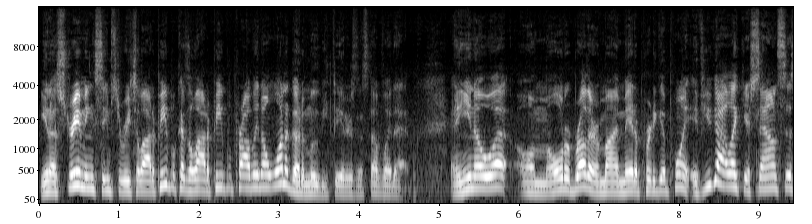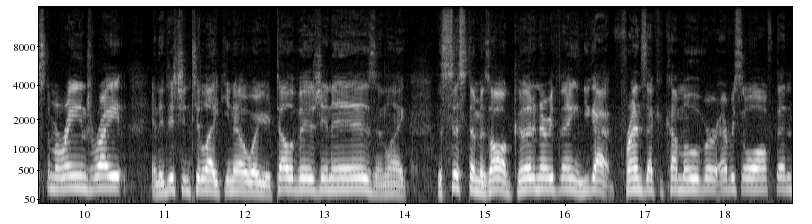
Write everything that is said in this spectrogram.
You know, streaming seems to reach a lot of people because a lot of people probably don't want to go to movie theaters and stuff like that. And you know what? Um, my older brother of mine made a pretty good point. If you got like your sound system arranged right, in addition to like you know where your television is and like the system is all good and everything, and you got friends that could come over every so often,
